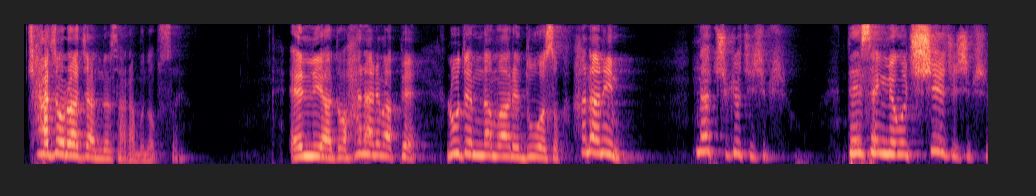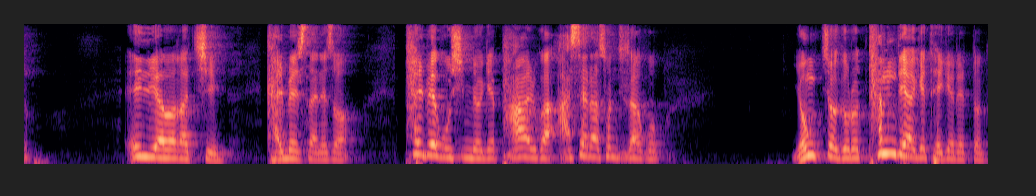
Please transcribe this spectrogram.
좌절하지 않는 사람은 없어요. 엘리야도 하나님 앞에 로뎀나무 아래 누워서 하나님, 나 죽여 주십시오. 내 생명을 취해 주십시오. 엘리야와 같이 갈멜산에서 850명의 바알과 아세라 선지자고 영적으로 담대하게 대결했던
